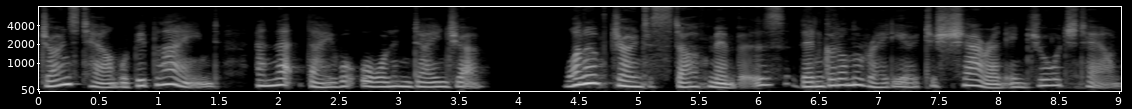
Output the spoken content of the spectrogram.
Jonestown would be blamed and that they were all in danger. One of Jones's staff members then got on the radio to Sharon in Georgetown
